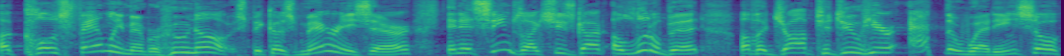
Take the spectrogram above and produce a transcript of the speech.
a close family member. Who knows? Because Mary's there, and it seems like she's got a little bit of a job to do here at the wedding. So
